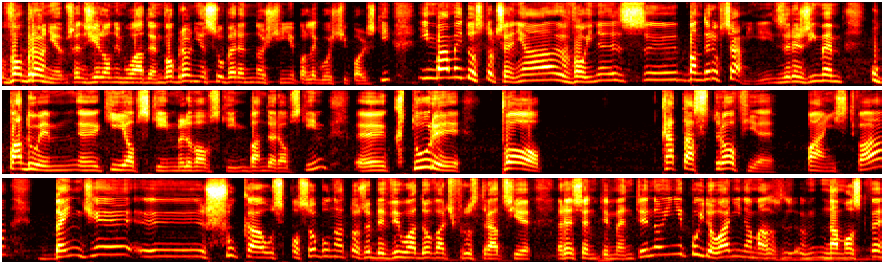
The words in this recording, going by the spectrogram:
w obronie przed Zielonym Ładem, w obronie suwerenności i niepodległości Polski i mamy do stoczenia wojnę z e, banderowcami, z reżimem upadłym e, kijowskim, lwowskim, banderowskim, e, który po katastrofie państwa będzie y, szukał sposobu na to, żeby wyładować frustrację, resentymenty, no i nie pójdą ani na, na Moskwę,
